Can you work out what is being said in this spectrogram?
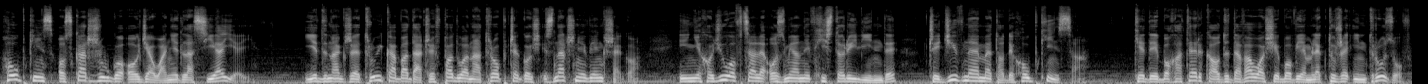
Hopkins oskarżył go o działanie dla CIA. Jednakże trójka badaczy wpadła na trop czegoś znacznie większego i nie chodziło wcale o zmiany w historii Lindy czy dziwne metody Hopkinsa. Kiedy bohaterka oddawała się bowiem lekturze intruzów,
